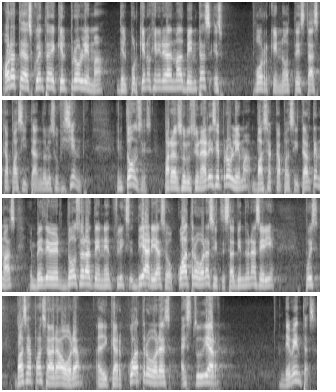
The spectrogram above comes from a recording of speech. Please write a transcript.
Ahora te das cuenta de que el problema del por qué no generas más ventas es porque no te estás capacitando lo suficiente. Entonces, para solucionar ese problema, vas a capacitarte más. En vez de ver dos horas de Netflix diarias o cuatro horas si te estás viendo una serie, pues vas a pasar ahora a dedicar cuatro horas a estudiar de ventas.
